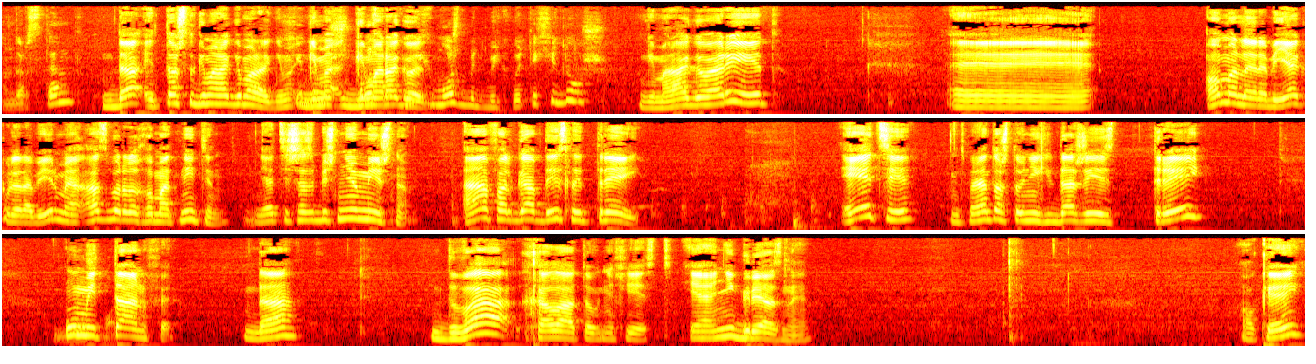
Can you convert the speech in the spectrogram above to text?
Understand? Да, и то, что Гимара Гимара. Гимара говорит. Может быть, быть какой-то хидуш. Гимара говорит. Э, Омар ле раби Яков ле раби Ирме, азбар ле хоматнитин. Я тебе сейчас объясню Мишна. А фальгав дысли трей. Эти, несмотря на то, что у них даже есть трей, у митанфе, да, два халата у них есть, и они грязные. Окей? Okay?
